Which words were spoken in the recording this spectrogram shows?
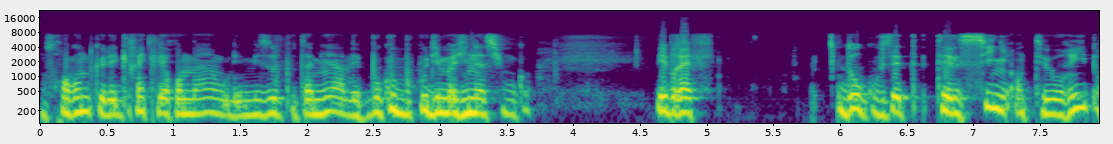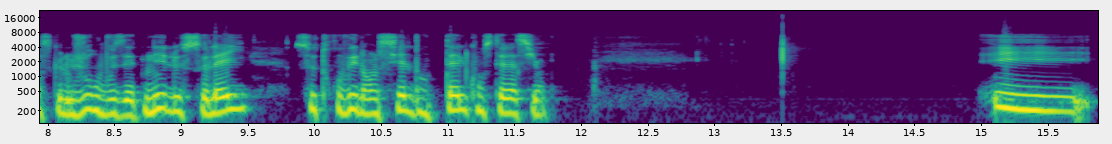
on se rend compte que les Grecs, les Romains ou les Mésopotamiens avaient beaucoup beaucoup d'imagination. Mais bref, donc vous êtes tel signe en théorie parce que le jour où vous êtes né, le Soleil se trouvait dans le ciel dans telle constellation. Et,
